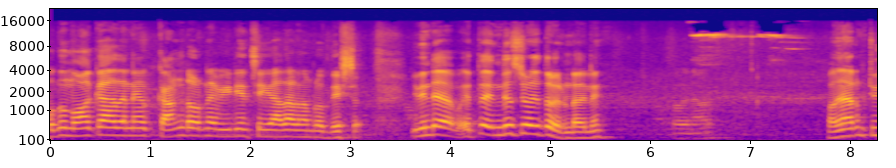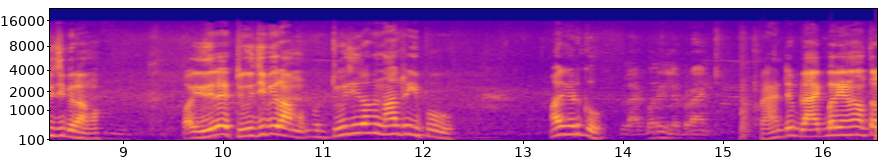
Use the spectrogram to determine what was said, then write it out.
ഒന്നും നോക്കാതെ തന്നെ കണ്ട ഉടനെ വീഡിയോ ചെയ്യുക. അതാണ് നമ്മുടെ ഉദ്ദേശം. ഇതിന്റെ എത്ര എന്ത് സ്റ്റോറേജ് എത്ര വരുന്നുണ്ട് അതിൽ പതിനാറും. ടു ജി ബി റാമോ? ഇതിൽ two G B RAM two G RAM നാല് രൂപയ്ക്ക് പോകൂ ആരും എടുക്കൂ. ബ്രാൻഡ് ബ്ലാക്ക്ബെറി ആണ് അത്ര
